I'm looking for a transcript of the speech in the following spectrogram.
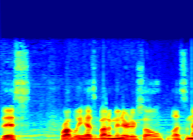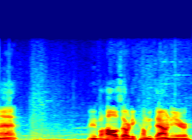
This probably has about a minute or so, less than that. I mean, Valhalla's already coming down here.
